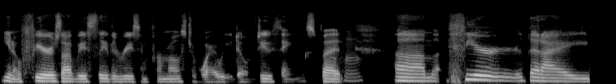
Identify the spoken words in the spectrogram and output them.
you know, fear is obviously the reason for most of why we don't do things, but, Mhm. um, fear that I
